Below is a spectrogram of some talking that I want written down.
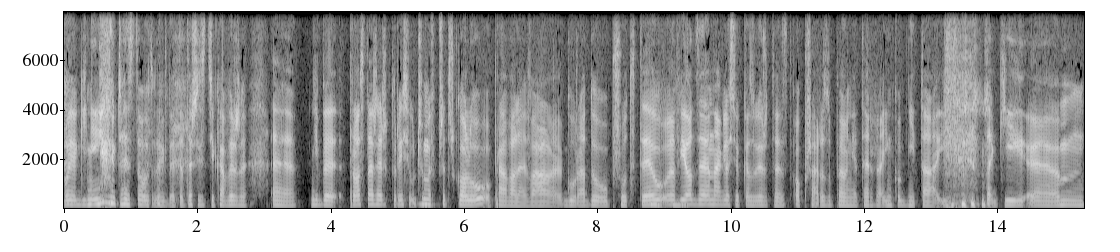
bo jogini często, to też jest ciekawe, że e, niby prosta rzecz, której się uczymy w przedszkolu, prawa, lewa, góra, dół, przód, tył. Mhm. W jodze nagle się okazuje, że to jest obszar zupełnie terra incognita i taki um,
